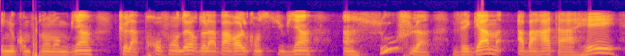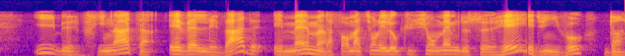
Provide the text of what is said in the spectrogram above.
Et nous comprenons donc bien que la profondeur de la parole constitue bien un souffle, vegam abaratahe, Ib, Prinat, Evel, Levad, et même la formation, l'élocution même de ce He est du niveau d'un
